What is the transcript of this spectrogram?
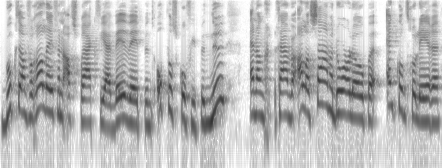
Boek dan vooral even een afspraak via www.oploskoffie.nu en dan gaan we alles samen doorlopen en controleren.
